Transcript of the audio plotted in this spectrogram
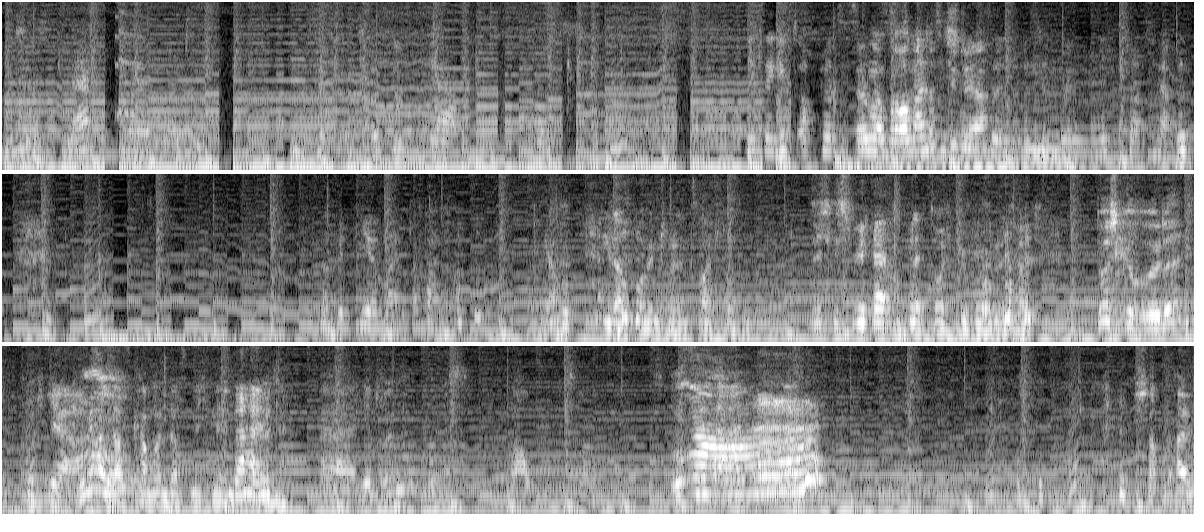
Muss ich das merken, weil, weil Tritt, ja. Jetzt ergibt es auch plötzlich Irgendwann dass brauche ich 20 das Ding, Stück sind, was wir vorhin nicht 20 hatten. Mit dir mein Papa Ja, die das vorhin schon in zwei Stunden durchgespielt hat. komplett durchgerödelt hat. Durchgerödelt. Ja. Anders kann man das nicht nennen. Nein. Äh, hier drüben. Ups. Wow. Das Das war... Schatten halt.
